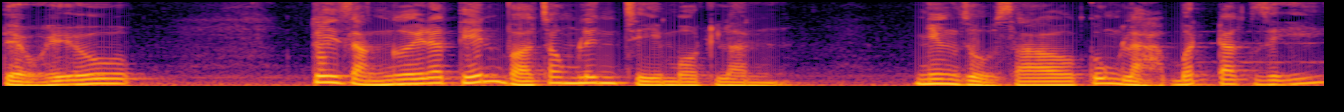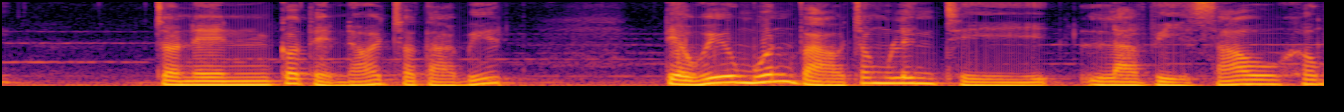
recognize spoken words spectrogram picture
Tiểu hữu Tuy rằng ngươi đã tiến vào trong linh chỉ một lần Nhưng dù sao cũng là bất đắc dĩ. Cho nên có thể nói cho ta biết Tiểu hữu muốn vào trong linh chỉ là vì sao không?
